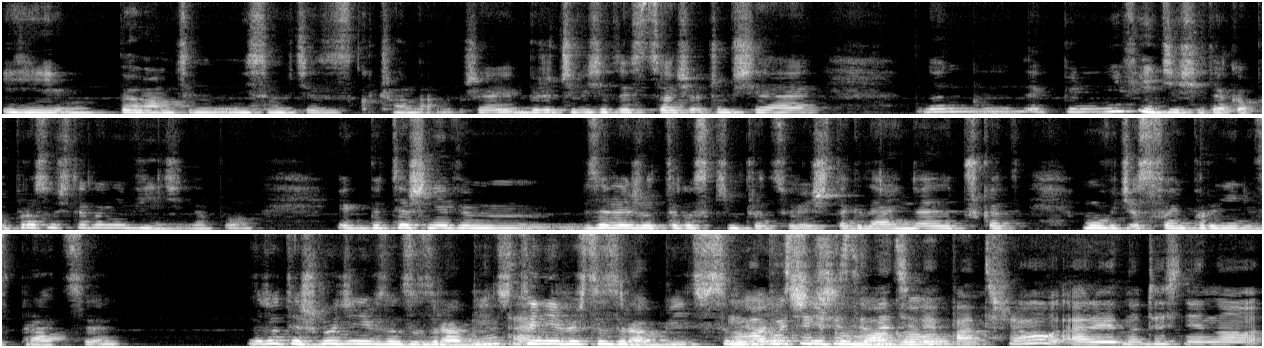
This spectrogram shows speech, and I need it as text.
I byłam tym niesamowicie zaskoczona, że jakby rzeczywiście to jest coś, o czym się no, jakby nie widzi się tego, po prostu się tego nie widzi, no bo jakby też nie wiem, zależy od tego, z kim pracujesz i tak dalej, no ale na przykład mówić o swoim poronieniu w pracy, no to też ludzie nie wiedzą, co zrobić, No tak. ty nie wiesz, co zrobić, w sumie No oni ci nie wszyscy na pomogą. ciebie patrzą, ale jednocześnie, no,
